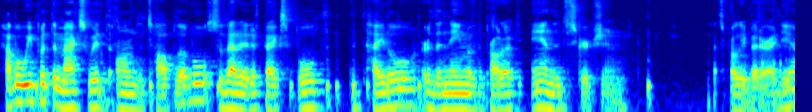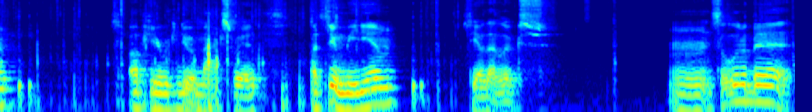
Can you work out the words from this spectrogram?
how about we put the max width on the top level so that it affects both the title or the name of the product and the description. That's probably a better idea. So up here we can do a max width. Let's do medium. See how that looks. Mm, it's a little bit,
